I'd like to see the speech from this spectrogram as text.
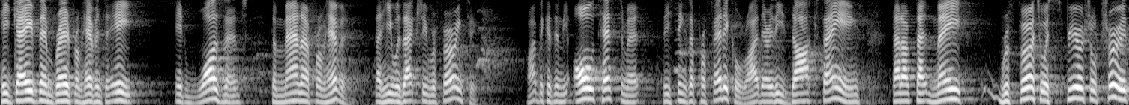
he gave them bread from heaven to eat, it wasn't the manna from heaven that he was actually referring to. Right? Because in the Old Testament, these things are prophetical, right? There are these dark sayings that, are, that may refer to a spiritual truth,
